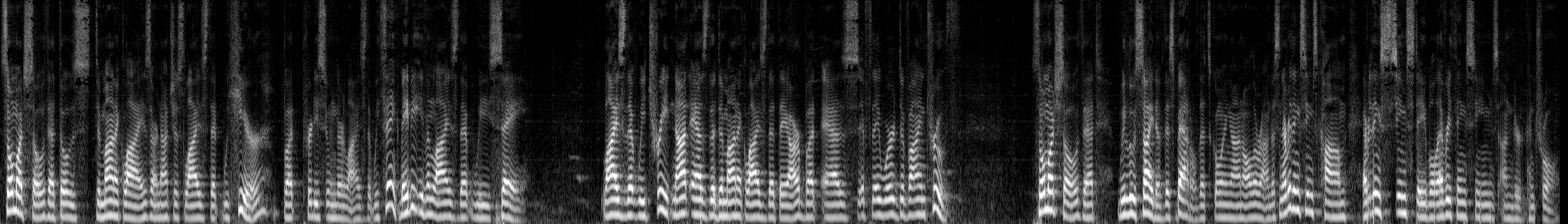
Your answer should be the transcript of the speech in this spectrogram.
So much so that those demonic lies are not just lies that we hear, but pretty soon they're lies that we think, maybe even lies that we say. Lies that we treat not as the demonic lies that they are, but as if they were divine truth. So much so that we lose sight of this battle that's going on all around us, and everything seems calm, everything seems stable, everything seems under control.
